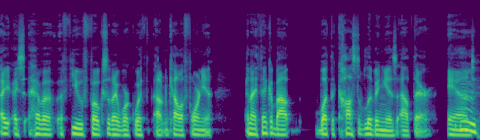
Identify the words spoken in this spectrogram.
I, I, have a, a few folks that I work with out in California, and I think about what the cost of living is out there, and mm.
